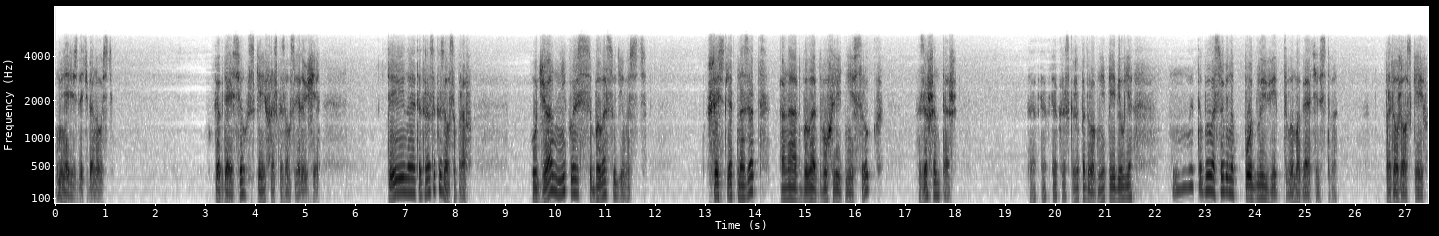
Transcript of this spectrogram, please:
У меня есть для тебя новость. Когда я сел, Скейф рассказал следующее. Ты на этот раз оказался прав. У Джоан Никольс была судимость. Шесть лет назад она отбыла двухлетний срок за шантаж. Так, так, так, расскажи подробнее, перебил я. Это был особенно подлый вид вымогательства, продолжал Скейф.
